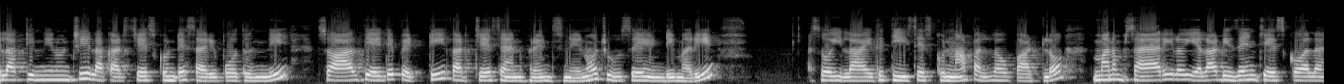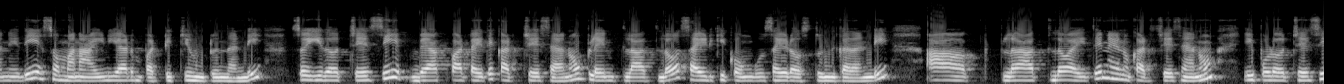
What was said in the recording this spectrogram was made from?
ఇలా కింది నుంచి ఇలా కట్ చేసుకుంటే సరిపోతుంది. సో ఆల్తి అయితే పెట్టి కట్ చేశాను ఫ్రెండ్స్ నేను. చూసేయండి మరి. సో ఇలా అయితే తీసేసుకున్న పల్లవ పాటలో మనం శారీలో ఎలా డిజైన్ చేసుకోవాలనేది సో మన ఐడియాడం పట్టించి ఉంటుందండి. సో ఇది వచ్చేసి బ్యాక్ పార్ట్ అయితే కట్ చేశాను. ప్లెయిన్ క్లాత్లో సైడ్కి కొంగు సైడ్ వస్తుంది కదండి. ఆ క్లాత్లో అయితే నేను కట్ చేశాను. ఇప్పుడు వచ్చేసి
